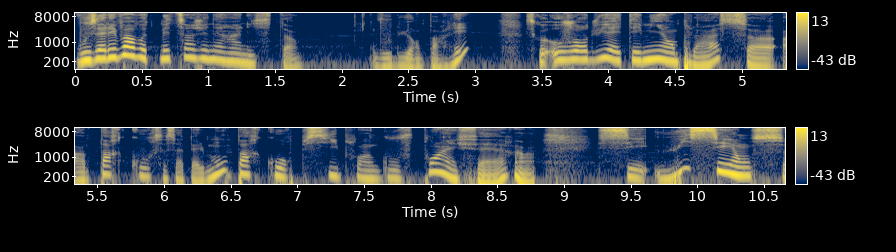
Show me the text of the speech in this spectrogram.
vous allez voir votre médecin généraliste. Vous lui en parlez. Parce qu'aujourd'hui a été mis en place euh, un parcours, ça s'appelle monparcourspsy.gouv.fr. C'est huit séances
